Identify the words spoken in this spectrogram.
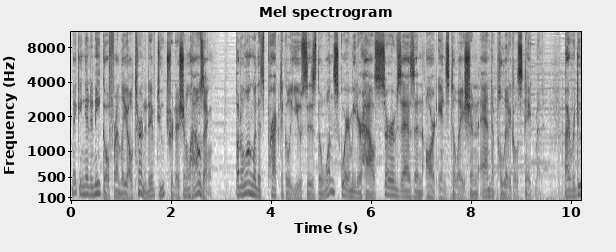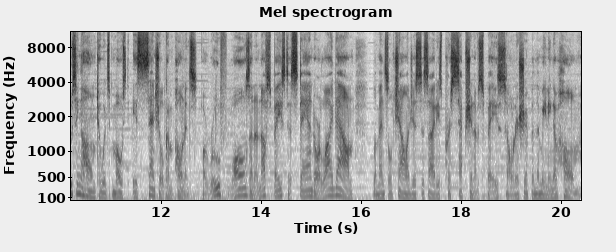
making it an eco-friendly alternative to traditional housing. But along with its practical uses, the one square meter house serves as an art installation and a political statement by reducing a home to its most essential components, a roof, walls, and enough space to stand or lie down, Le-Mentzel challenges society's perception of space, ownership, and the meaning of home.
